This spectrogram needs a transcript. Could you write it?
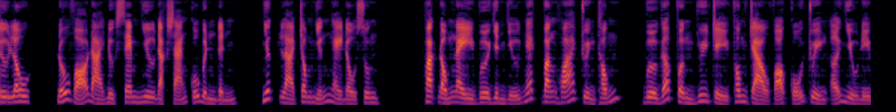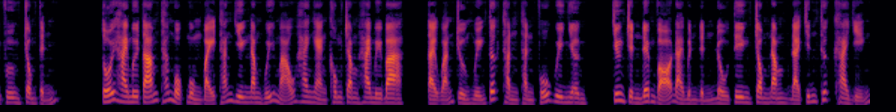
từ lâu, đấu võ đài được xem như đặc sản của Bình Định, nhất là trong những ngày đầu xuân. Hoạt động này vừa gìn giữ nét văn hóa truyền thống, vừa góp phần duy trì phong trào võ cổ truyền ở nhiều địa phương trong tỉnh. Tối 28 tháng 1 mùng 7 tháng Giêng năm Quý Mão 2023, tại quảng trường Nguyễn Tất Thành, thành phố Quy Nhơn, chương trình đêm võ đài Bình Định đầu tiên trong năm đã chính thức khai diễn.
